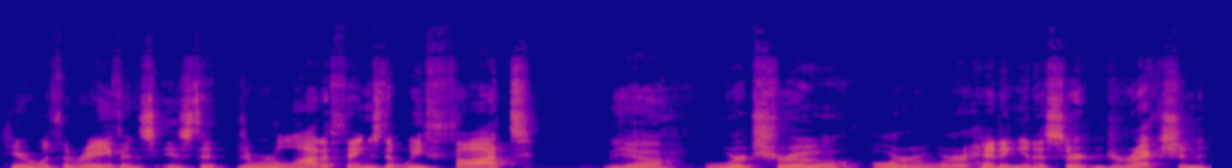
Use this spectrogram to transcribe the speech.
here with the Ravens, is that there were a lot of things that we thought yeah. were true or were heading in a certain direction.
